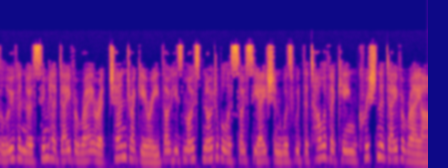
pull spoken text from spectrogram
Saluva Nrsimha Deva Raya at Chandragiri though his most notable association was with the Tulava king Krishna Deva Raya.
